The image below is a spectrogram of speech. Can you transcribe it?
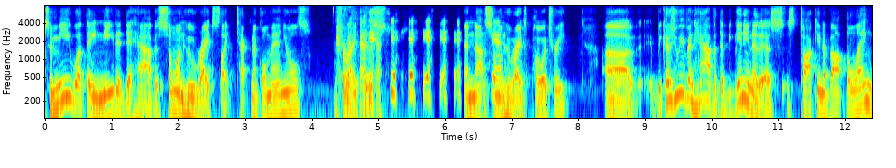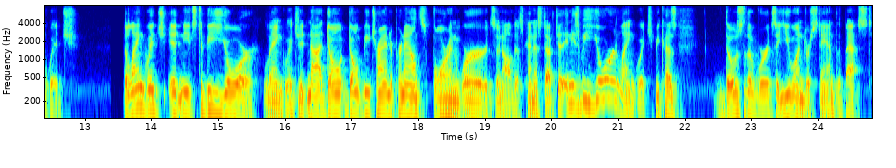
to me, what they needed to have is someone who writes like technical manuals to write this, yeah, yeah, yeah, yeah. yeah. and not someone who writes poetry. Uh, because you even have at the beginning of this talking about the language. The language it needs to be your language. It not don't don't be trying to pronounce foreign words and all this kind of stuff. It needs to be your language because those are the words that you understand the best.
